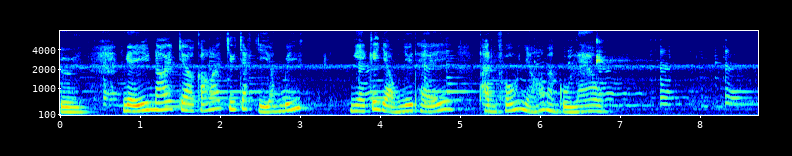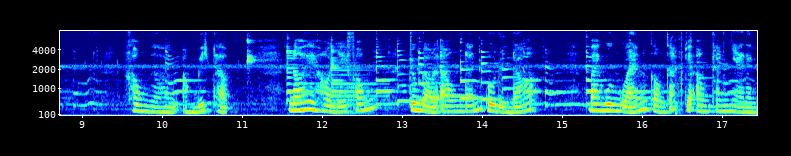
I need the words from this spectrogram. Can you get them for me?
cười. Nghĩ nói cho có chứ chắc gì ông biết. Nghe cái giọng như thế, Thành phố nhỏ bằng cù lao. Không ngờ ông biết thật. Nói hồi giải phóng, Trung đội ông đến vô đường đó. Ban quân quản còn cấp cho ông căn nhà đằng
